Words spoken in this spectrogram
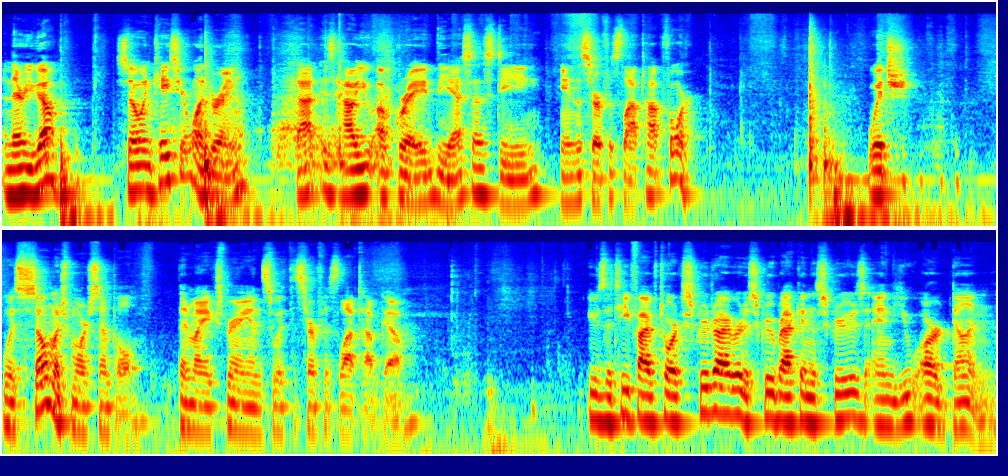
And there you go. So in case you're wondering, that is how you upgrade the SSD in the Surface Laptop 4 which was so much more simple than my experience with the Surface Laptop Go. Use the T5 Torx screwdriver to screw back in the screws and you are done.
